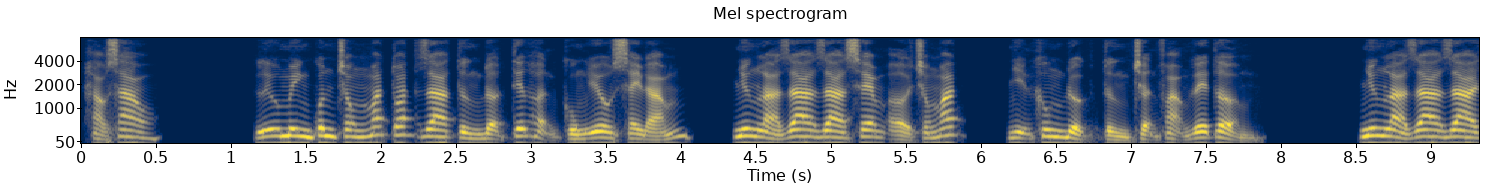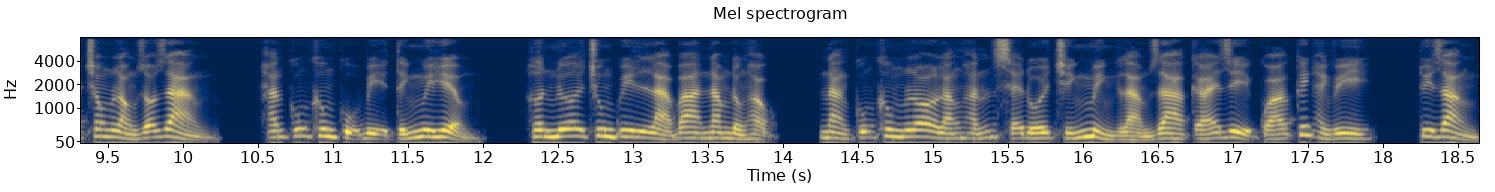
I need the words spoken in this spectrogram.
hảo sao? Lưu Minh Quân trong mắt toát ra từng đợt tiếc hận cùng yêu say đắm, nhưng là Gia Gia xem ở trong mắt, nhịn không được từng trận phạm ghê tởm. Nhưng là Ra Ra trong lòng rõ ràng, hắn cũng không cụ bị tính nguy hiểm, hơn nữa trung quy là 3 năm đồng học, nàng cũng không lo lắng hắn sẽ đối chính mình làm ra cái gì quá kích hành vi, tuy rằng,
